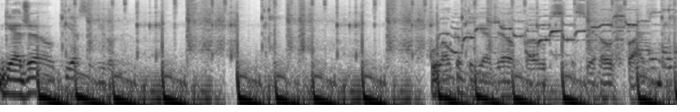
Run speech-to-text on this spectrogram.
Gageł, pies Welcome to Gageł, folks. It's your host, Five.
